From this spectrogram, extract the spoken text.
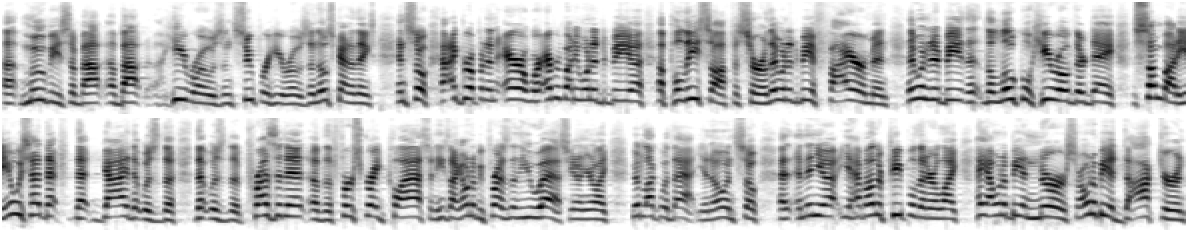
uh, movies about, about heroes and superheroes and those kind of things. And so I grew up in an era where everybody wanted to be a, a police officer, or they wanted to be a fireman, they wanted to be the, the local hero of their day. Somebody, you always had that, that guy that was, the, that was the president of the first grade class, and he's like, I want to be president of the U.S., you know, and you're like, good luck with that, you know? And so, and, and then you, you have other people that are like, hey, I want to be a nurse, or I want to be a doctor, and,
